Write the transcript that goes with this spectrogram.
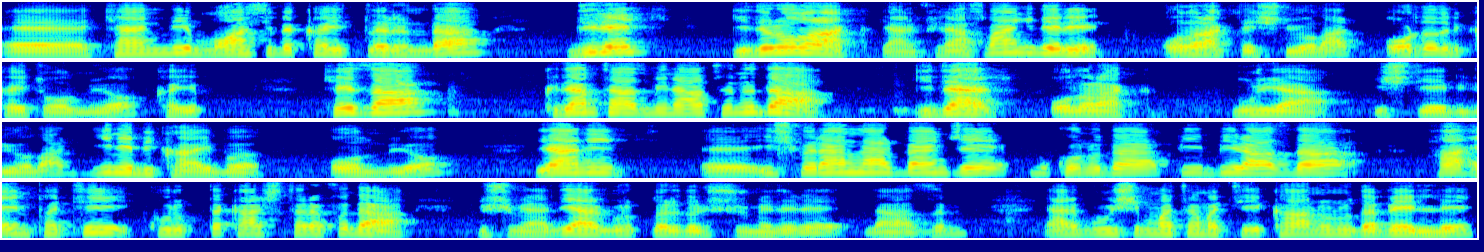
e, kendi muhasebe kayıtlarında direkt gider olarak yani finansman gideri olarak da işliyorlar. Orada da bir kayıt olmuyor. Kayıp. Keza kıdem tazminatını da gider olarak buraya işleyebiliyorlar. Yine bir kaybı olmuyor. Yani e, işverenler bence bu konuda bir biraz da ha empati kurup da karşı tarafı da düşünmeyen, diğer grupları da düşürmeleri lazım. Yani bu işin matematiği, kanunu da belli.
